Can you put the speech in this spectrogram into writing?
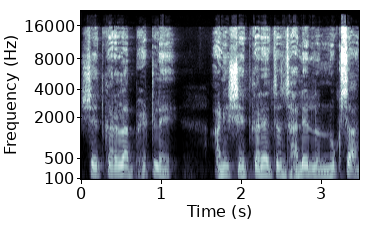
शेतकऱ्याला भेटले आणि शेतकऱ्याचं झालेलं नुकसान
